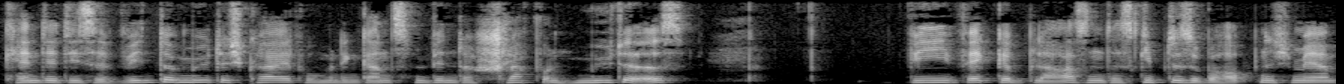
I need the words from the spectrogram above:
kennt ihr diese Wintermüdigkeit, wo man den ganzen Winter schlaff und müde ist? Wie weggeblasen, das gibt es überhaupt nicht mehr.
